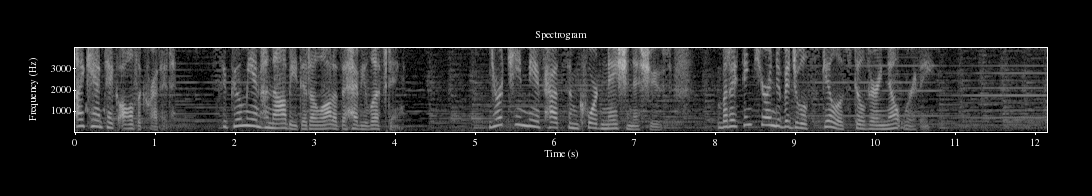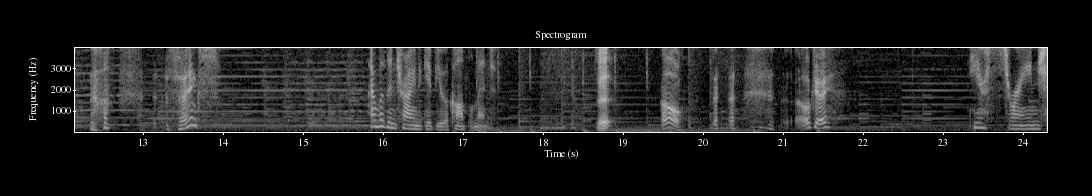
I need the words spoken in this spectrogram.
I can't take all the credit. Tsugumi and Hanabi did a lot of the heavy lifting. Your team may have had some coordination issues, but I think your individual skill is still very noteworthy. Thanks. I wasn't trying to give you a compliment. Eh? Oh. okay. You're strange.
